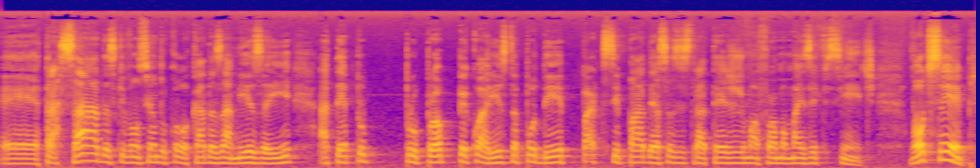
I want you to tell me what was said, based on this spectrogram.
é, traçadas, que vão sendo colocadas à mesa aí, até para o próprio pecuarista poder participar dessas estratégias de uma forma mais eficiente. Volte sempre.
